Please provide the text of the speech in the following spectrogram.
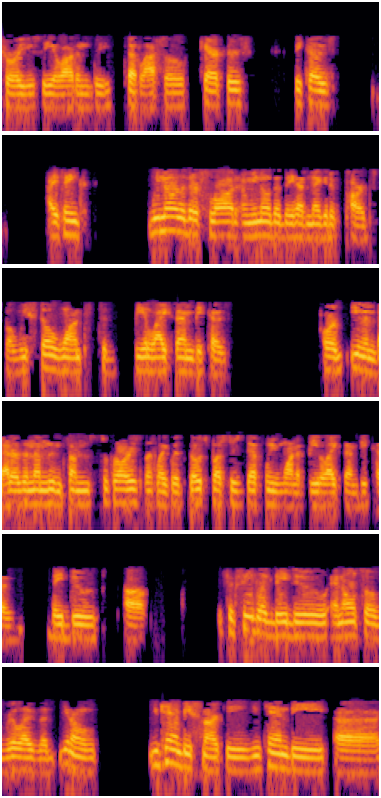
troy you see a lot in the ted lasso characters because i think we know that they're flawed and we know that they have negative parts, but we still want to be like them because, or even better than them in some stories, but like with Ghostbusters, definitely want to be like them because they do, uh, succeed like they do and also realize that, you know, you can be snarky, you can be, uh,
